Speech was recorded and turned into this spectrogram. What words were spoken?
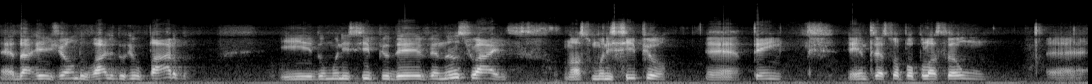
é, da região do Vale do Rio Pardo e do município de Venâncio Aires. Nosso município é, tem entre a sua população é,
